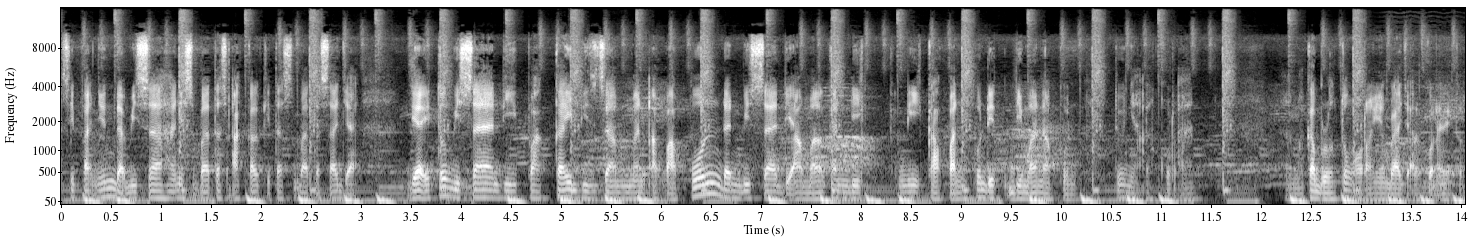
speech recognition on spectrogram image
sifatnya tidak bisa hanya sebatas akal kita sebatas saja. Dia itu bisa dipakai di zaman apa pun dan bisa diamalkan di di kapan pun di di mana pun itunya Al-Quran. Nah, maka beruntung orang yang belajar Al-Quran itu.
